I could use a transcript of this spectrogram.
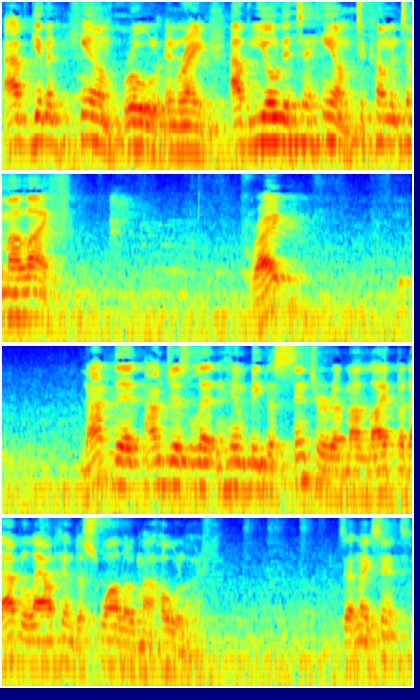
I've given him rule and reign. I've yielded to him to come into my life. Right? Not that I'm just letting him be the center of my life, but I've allowed him to swallow my whole life. Does that make sense?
